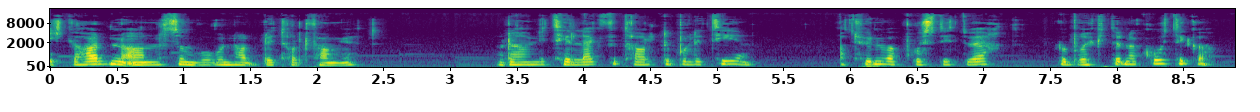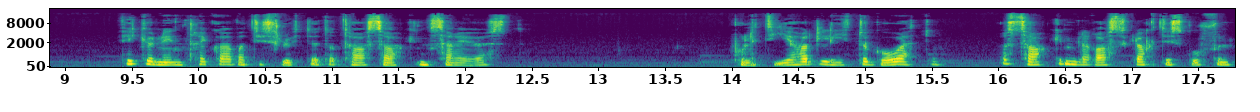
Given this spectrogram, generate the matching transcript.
Ikke hadde noen anelse om hvor hun hadde blitt holdt fanget, og da hun i tillegg fortalte politiet at hun var prostituert og brukte narkotika, fikk hun inntrykk av at de sluttet å ta saken seriøst. Politiet hadde lite å gå etter, og saken ble raskt lagt i skuffen,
